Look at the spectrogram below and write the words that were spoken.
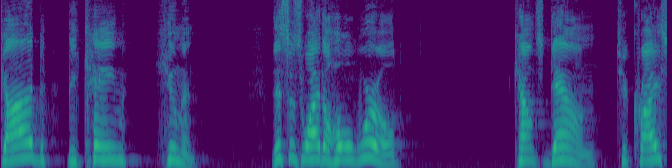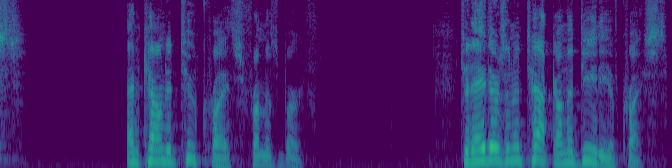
God became human. This is why the whole world counts down to Christ and counted to Christ from his birth. Today, there's an attack on the deity of Christ.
